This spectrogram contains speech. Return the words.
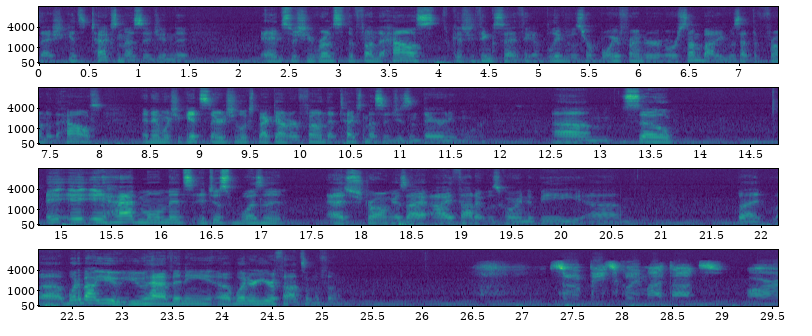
that she gets a text message and the and so she runs to the front of the house because she thinks I think I believe it was her boyfriend or, or somebody was at the front of the house and then when she gets there and she looks back down at her phone that text message isn't there anymore. Um, so it, it, it, had moments it just wasn't as strong as I, I thought it was going to be. Um, but uh, what about you? You have any? Uh, what are your thoughts on the film? So basically, my thoughts are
